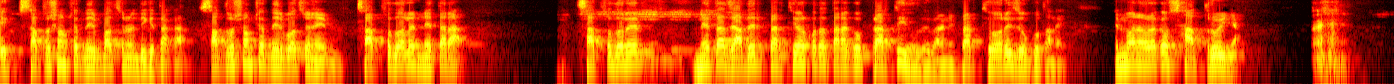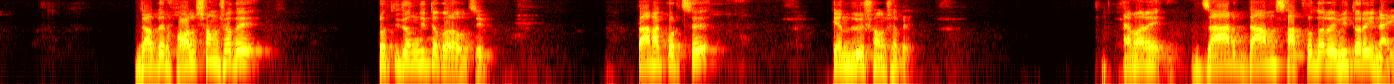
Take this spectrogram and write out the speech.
এই ছাত্র সংসদ নির্বাচনের দিকে তাকান। ছাত্র সংসদ নির্বাচনে ছাত্র দলের নেতারা, ছাত্র দলের নেতা যাদের প্রার্থী হওয়ার কথা তারা কেউ প্রার্থী হতে পারেনি, প্রার্থী হওয়ারই যোগ্যতা নেই। এর মানে ওরা কেউ ছাত্রই না। যাদের হল সংসদে প্রতিদ্বন্দ্বিতা করা উচিত, তারা করছে কেন্দ্রীয় সংসদে। মানে যার দাম ছাত্র দলের ভিতরেই নাই,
